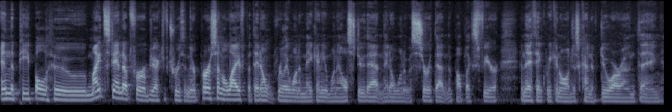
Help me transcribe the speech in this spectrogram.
and the people who might stand up for objective truth in their personal life, but they don't really want to make anyone else do that, and they don't want to assert that in the public sphere, and they think we can all just kind of do our own thing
